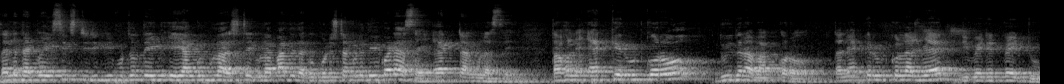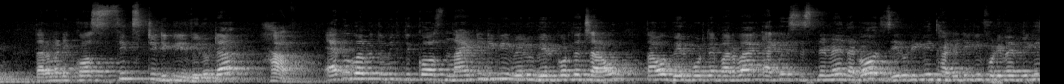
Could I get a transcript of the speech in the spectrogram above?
তাহলে দেখো, এই সিক্সটি ডিগ্রি পর্যন্ত এই এই আঙুলগুলো আসছে, এগুলো বাদে দেখো কনিষ্ঠ আঙুলের দিকে কয়টা আছে? একটা আঙুল আছে। তাহলে এককে রুট করো, দুই দ্বারা ভাগ করো। তাহলে এককে রুট করলে আসবে এক ডিভাইডেড বাই টু তার মানে কস সিক্সটি ডিগ্রির ভ্যালুটা হাফ একইভাবে তুমি যদি কস নাইনটি ডিগ্রি ভ্যালু বের করতে চাও, তাও বের করতে পারবা একই সিস্টেমে দেখো zero degree thirty degree forty five degree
